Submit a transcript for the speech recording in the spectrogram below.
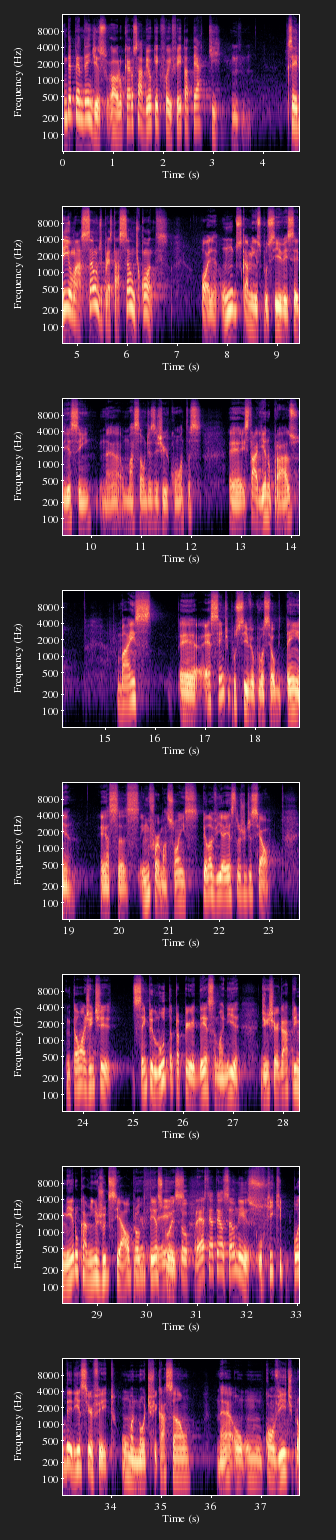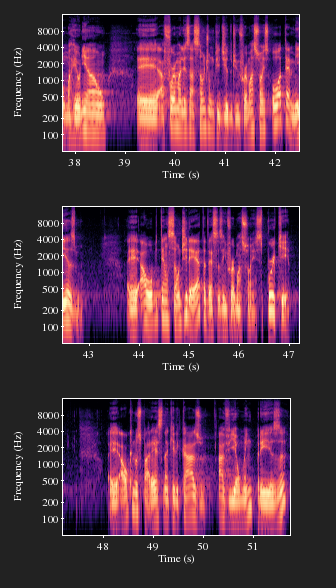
independente disso, ó, eu quero saber o que foi feito até aqui. Uhum. Seria uma ação de prestação de contas? Olha, um dos caminhos possíveis seria sim, né, uma ação de exigir contas, é, estaria no prazo, mas é, é sempre possível que você obtenha essas informações pela via extrajudicial. Então a gente sempre luta para perder essa mania de enxergar primeiro o caminho judicial para obter as coisas. Prestem atenção nisso. O que, que poderia ser feito? Uma notificação, né? um convite para uma reunião, é, a formalização de um pedido de informações ou até mesmo é, a obtenção direta dessas informações. Por quê? É, ao que nos parece, naquele caso, havia uma empresa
